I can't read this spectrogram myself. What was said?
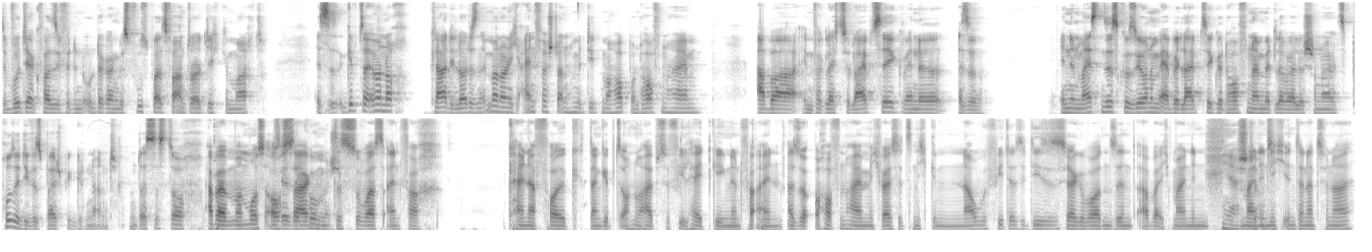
der wurde ja quasi für den Untergang des Fußballs verantwortlich gemacht. Es gibt da immer noch, klar, die Leute sind immer noch nicht einverstanden mit Dietmar Hopp und Hoffenheim. Aber im Vergleich zu Leipzig, wenn du, also in den meisten Diskussionen im RB Leipzig wird Hoffenheim mittlerweile schon als positives Beispiel genannt. Und das ist doch. Aber man muss auch sehr, sagen, sehr dass sowas einfach kein Erfolg, dann gibt es auch nur halb so viel Hate gegen den Verein. Also Hoffenheim, ich weiß jetzt nicht genau, wie viel sie dieses Jahr geworden sind, aber ich meine, ja, meine nicht international.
